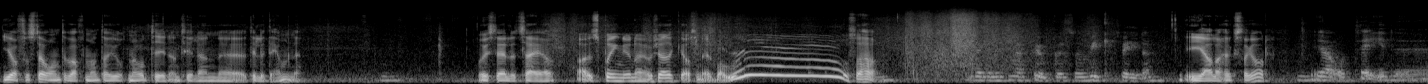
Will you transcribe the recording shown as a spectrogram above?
Jag förstår inte varför man inte har gjort måltiden till, en, till ett ämne. Och istället säger spring ni ner och käka och sen är det bara "Woo!" så här. Lägga lite mer fokus och vikt vid det. I allra högsta grad. Ja, och tid, eh,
